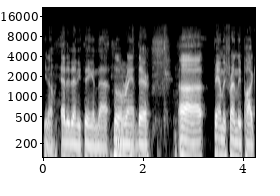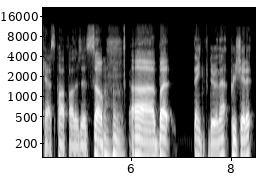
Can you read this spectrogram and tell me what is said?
you know, edit anything in that little hmm. rant there. Uh, family friendly podcast, Podfathers is so. uh, but thank you for doing that. Appreciate it.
